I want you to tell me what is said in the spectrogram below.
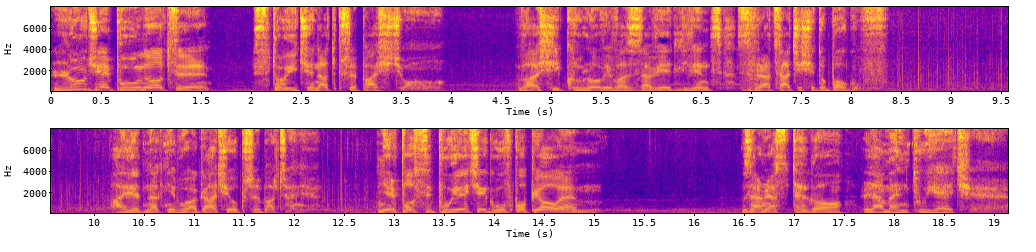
Ludzie północy, stoicie nad przepaścią. Wasi królowie was zawiedli, więc zwracacie się do bogów. A jednak nie błagacie o przebaczenie. Nie posypujecie głów popiołem. Zamiast tego lamentujecie.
